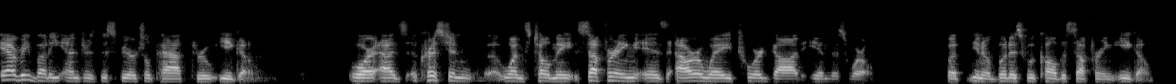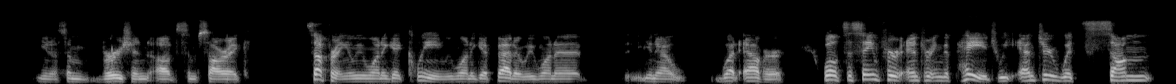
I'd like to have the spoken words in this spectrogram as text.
Everybody enters the spiritual path through ego. Or as a Christian once told me, suffering is our way toward God in this world. But, you know, Buddhists would call the suffering ego, you know, some version of samsaric suffering. And we want to get clean. We want to get better. We want to, you know, whatever. Well, it's the same for entering the page. We enter with some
